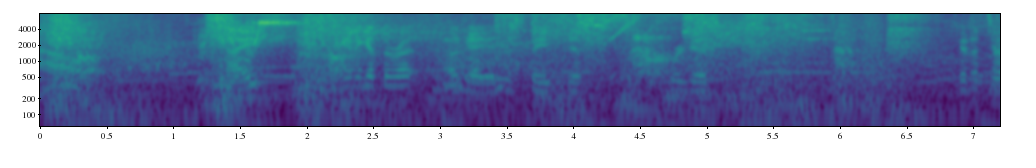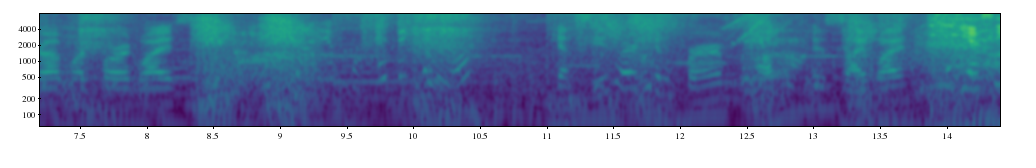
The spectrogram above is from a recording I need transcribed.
Ow. Nice. I'm gonna get the right. Okay, it's a space spaceship. We're good. Gonna throw out more forward wise. Can Scizor confirm off of his side sideway? Yes, he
